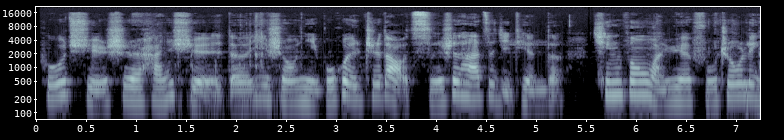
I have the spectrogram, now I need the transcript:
谱曲是韩雪的一首《你不会知道》，词是她自己填的，《清风婉约福州令》。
